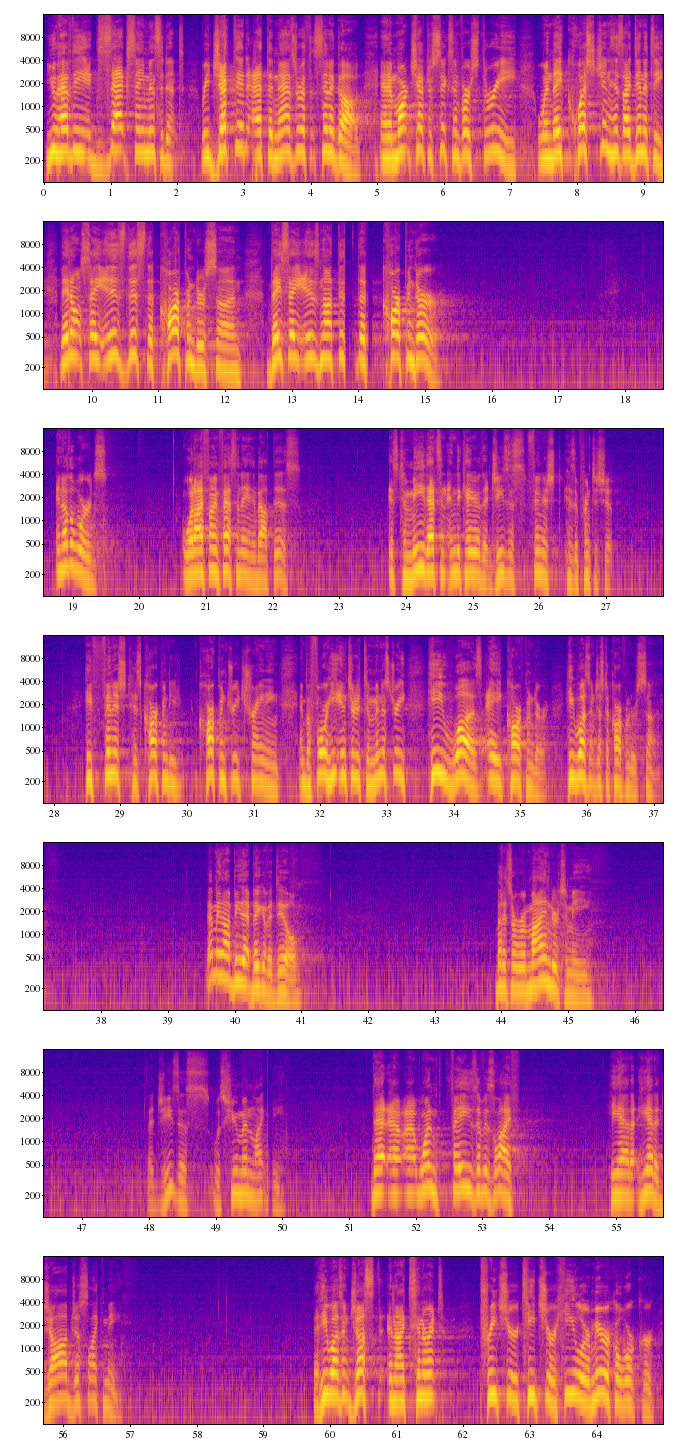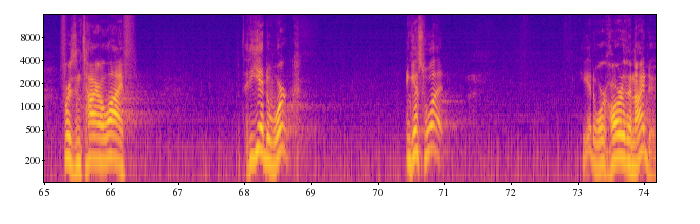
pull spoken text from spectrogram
You have the exact same incident rejected at the Nazareth synagogue. And in Mark chapter 6 and verse 3, when they question his identity, they don't say, Is this the carpenter's son? They say, Is not this the carpenter? In other words, what I find fascinating about this is to me, that's an indicator that Jesus finished his apprenticeship. He finished his carpentry, carpentry training, and before he entered into ministry, he was a carpenter. He wasn't just a carpenter's son. That may not be that big of a deal, but it's a reminder to me that Jesus was human like me. That at, at one phase of his life, he had, a, he had a job just like me. That he wasn't just an itinerant preacher, teacher, healer, miracle worker for his entire life, but that he had to work. And guess what? He had to work harder than I do.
